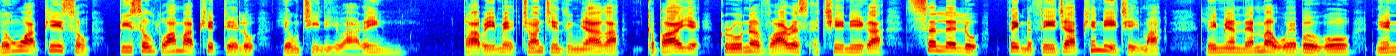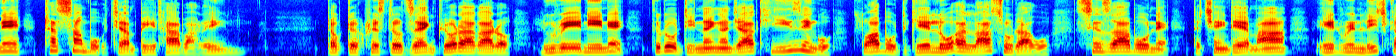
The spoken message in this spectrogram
လုံးဝပြည့်စုံပြီးဆုံးသွားမှာဖြစ်တယ်လို့ယုံကြည်နေပါတယ်။ဒါပေမဲ့ကျွမ်းကျင်သူများက ကမ္ဘာရဲ့ coronavirus အခြေအနေကဆက်လက်လို့သိမသေးကြဖြစ်နေချိန်မှာလိမ်မြန်လက်မှတ်ဝယ်ဖို့ကိုနည်းနည်းထပ်ဆင့်ဖို့အကြံပေးထားပါတယ်။ဒေါက်တာခရစ်စတယ်ဇန်ပြောတာကတော့လူတွေအနေနဲ့သူတို့ဒီနိုင်ငံခြားခီးစဉ်ကိုသွားဖို့တကယ်လိုအပ်လားဆိုတာကိုစဉ်းစားဖို့နဲ့တစ်ချိန်တည်းမှာ Adrian Leach က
